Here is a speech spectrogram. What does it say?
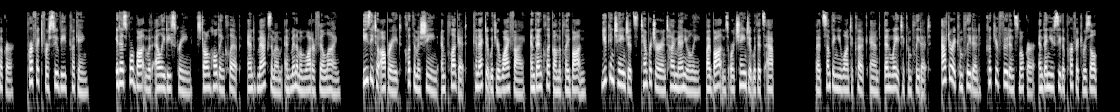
cooker, perfect for sous vide cooking. It has 4 button with LED screen, strong holding clip, and maximum and minimum water fill line. Easy to operate, clip the machine and plug it, connect it with your Wi-Fi, and then click on the play button. You can change its temperature and time manually by buttons or change it with its app. That's something you want to cook and then wait to complete it. After it completed, cook your food in smoker and then you see the perfect result.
